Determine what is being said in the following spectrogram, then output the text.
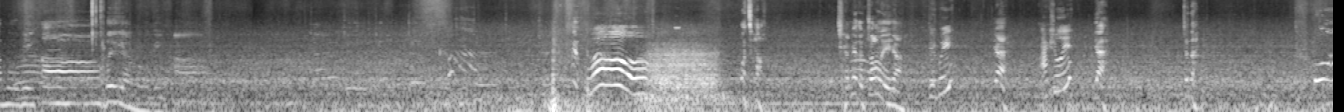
are moving on, we are moving on。哦我操！前面给撞了一下。 ，Did we Yeah, actually？ yeah，真的。 Cool.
